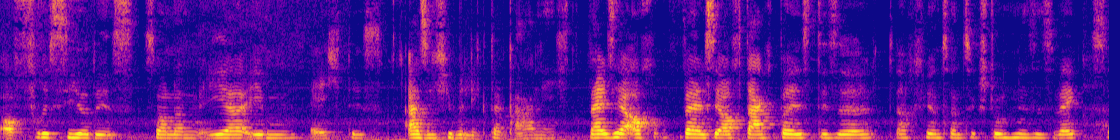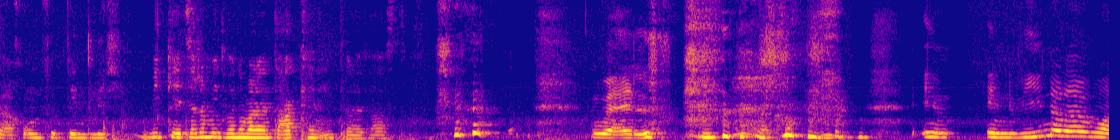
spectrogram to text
auch frisiert ist, sondern eher eben echt ist. Also ich überlege da gar nicht. Weil es ja auch, weil es ja auch dankbar ist, diese nach 24 Stunden ist es weg, ist ja auch unverbindlich. Wie geht's dir damit, wenn du mal einen Tag kein Internet hast? Well. in, in Wien oder wo?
